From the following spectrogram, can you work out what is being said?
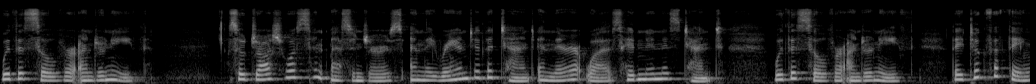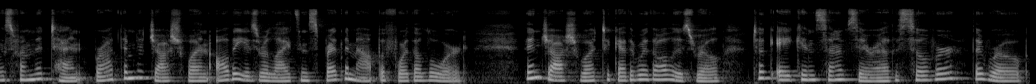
with the silver underneath. So Joshua sent messengers, and they ran to the tent, and there it was, hidden in his tent, with the silver underneath. They took the things from the tent, brought them to Joshua and all the Israelites, and spread them out before the Lord. Then Joshua, together with all Israel, took Achan son of Zerah, the silver, the robe,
